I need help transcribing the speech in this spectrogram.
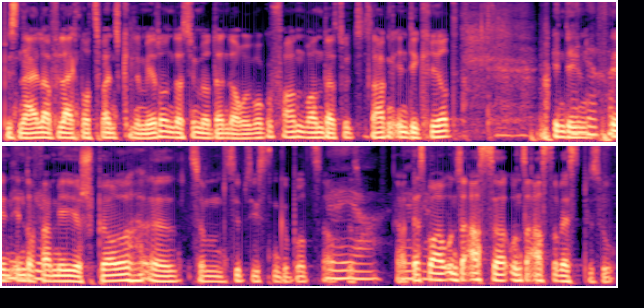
bis Naila vielleicht noch 20 Kilometer und da sind wir dann darüber gefahren, waren da sozusagen integriert in, den, in, der, Familie. In, in der Familie Spörl äh, zum 70. Geburtstag. Ja, ja, ja, das war unser erster, unser erster Westbesuch.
